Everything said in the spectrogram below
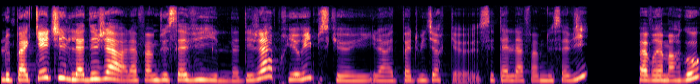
Le package, il l'a déjà. La femme de sa vie, il l'a déjà, a priori, puisqu'il n'arrête pas de lui dire que c'est elle la femme de sa vie. Pas vrai, Margot?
